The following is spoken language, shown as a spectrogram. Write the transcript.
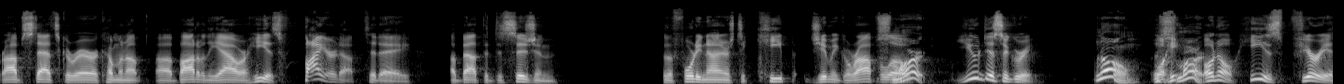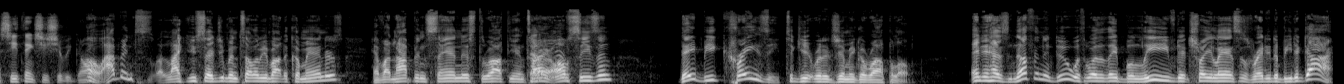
Rob Stats Guerrera, coming up uh, bottom of the hour. He is fired up today about the decision for the 49ers to keep Jimmy Garoppolo. Smart. You disagree? No, it's Well, he, smart. Oh no, he is furious. He thinks he should be gone. Oh, I've been like you said. You've been telling me about the Commanders. Have I not been saying this throughout the entire Oh, yeah. offseason? They'd be crazy to get rid of Jimmy Garoppolo, and it has nothing to do with whether they believe that Trey Lance is ready to be the guy.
